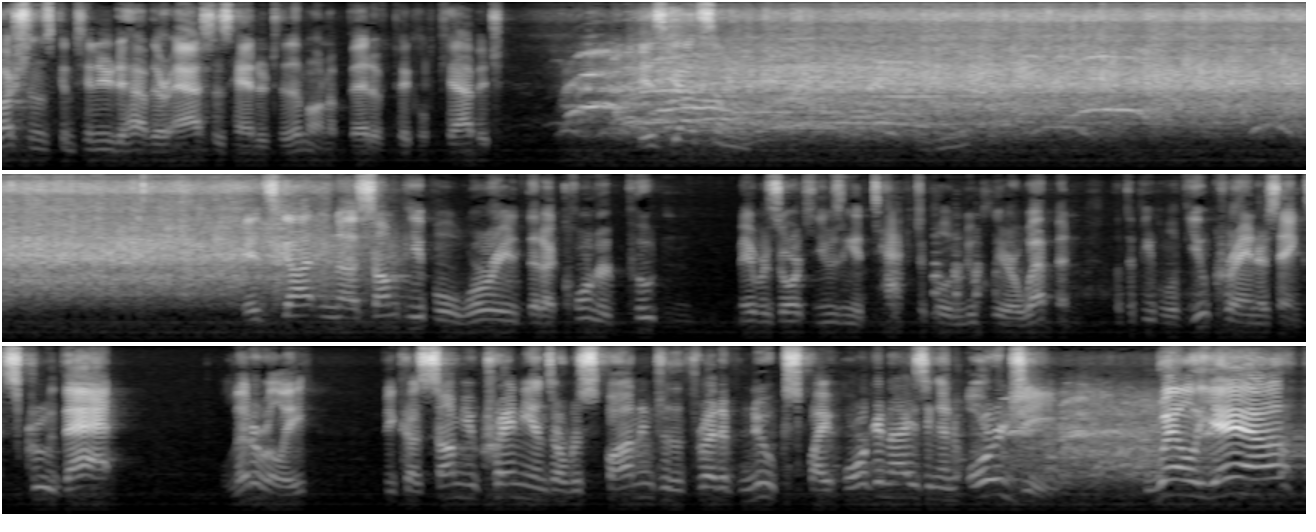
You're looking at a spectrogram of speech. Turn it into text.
Russians continue to have their asses handed to them on a bed of pickled cabbage. It's got some It's gotten uh, some people worried that a cornered Putin may resort to using a tactical nuclear weapon. But the people of Ukraine are saying, screw that, literally, because some Ukrainians are responding to the threat of nukes by organizing an orgy. Well, yeah,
